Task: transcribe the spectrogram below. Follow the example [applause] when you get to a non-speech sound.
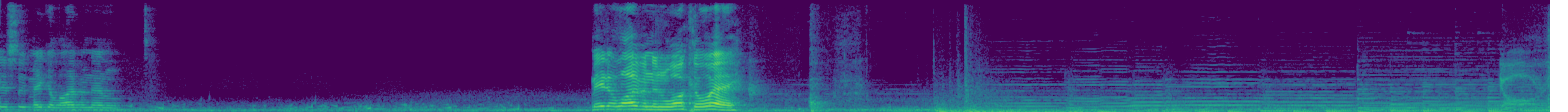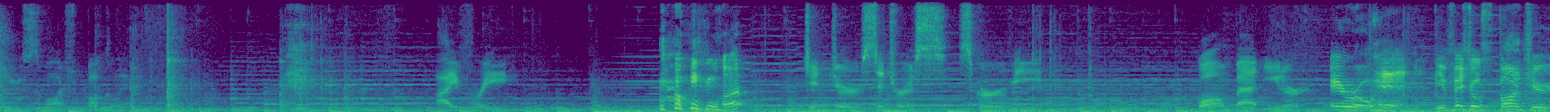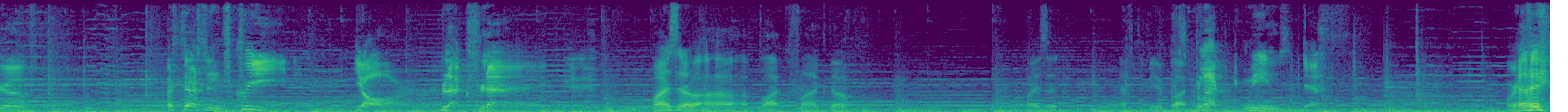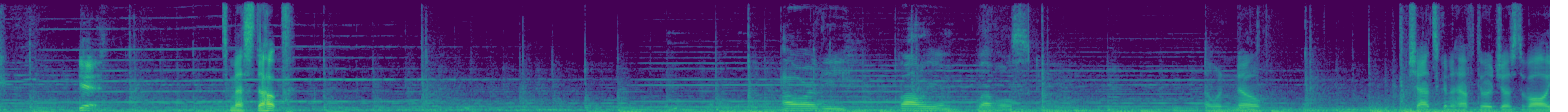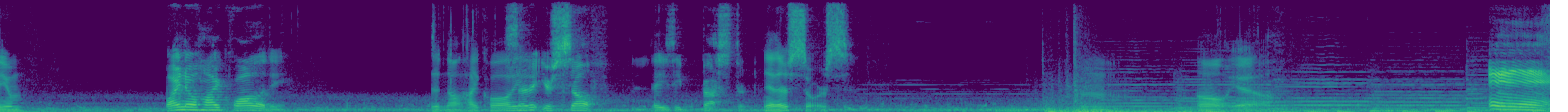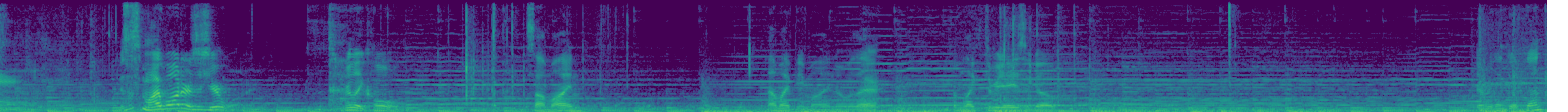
Seriously, make it live and then made it live and then walked away. Yar, you swashbuckling. Ivory, [laughs] what? ginger, citrus, scurvy, wombat eater. Arrowhead, the official sponsor of Assassin's Creed. Yar. Black Flag. Why is it a, a, a black flag though? Why does it have to be a black? Black means death. Really? Yes. It's messed up. How are the volume levels? Wouldn't know. Chat's gonna have to adjust volume. Why no high quality? Is it not high quality? Set it yourself, you lazy bastard. Yeah, there's source. Hmm. Oh yeah. Is this my water or is this your water? It's really cold. It's not mine. That might be mine over there. From like three days ago. Good then?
